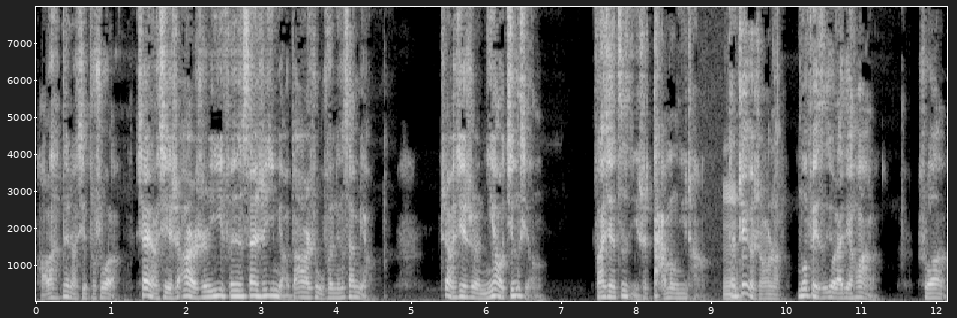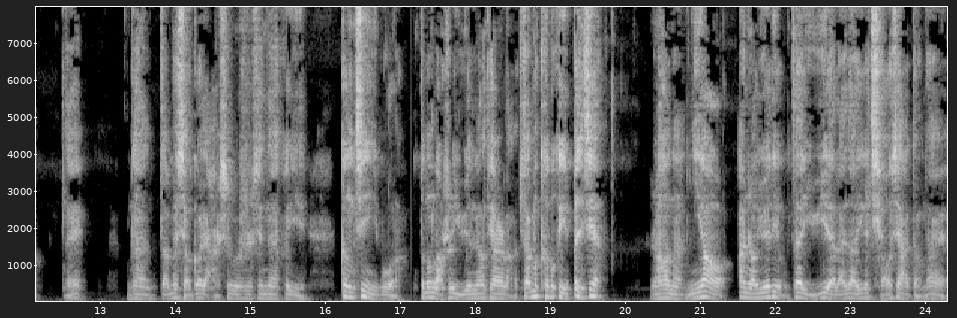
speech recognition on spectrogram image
好了，那场戏不说了，下一场戏是二十一分三十一秒到二十五分零三秒，这场戏是尼奥惊醒，发现自己是大梦一场。但这个时候呢，墨菲斯又来电话了，说：“哎，你看咱们小哥俩是不是现在可以更进一步了？不能老是语音聊天了，咱们可不可以奔现？然后呢，尼奥按照约定在雨夜来到一个桥下等待，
